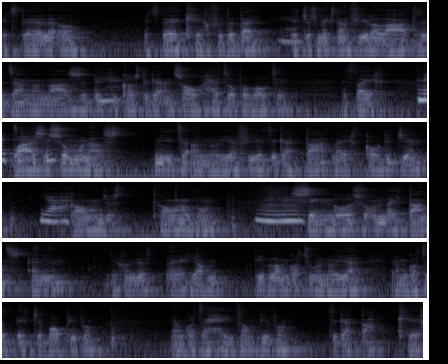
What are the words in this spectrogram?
It's their little, it's their kick for the day. Yeah. It just makes them feel alive to the general masses a bit Yeah. because they're getting so het up about it. It's like, addiction. why does someone else need to annoy you for you to get that? Like, go to the gym, Yeah. go and just go on a run, Mm. sing or something like dance, anything. You can just like you haven't people haven't got to annoy you. You haven't got to bitch about people. You haven't got to hate on people to get that kick.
